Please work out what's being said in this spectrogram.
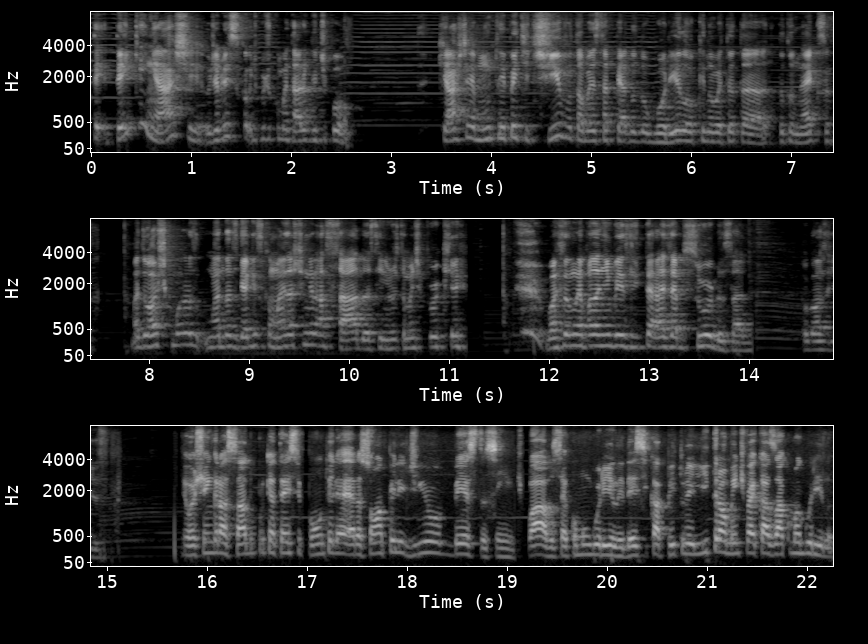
Tem, tem, quem ache, eu já vi esse tipo de comentário que, tipo, que acha muito repetitivo, talvez, essa piada do gorila, ou que não vai tanta, tanto nexo. Mas eu acho que uma das, uma das gags que eu mais acho engraçada, assim, justamente porque vai ser levado a níveis literais absurdos, sabe? Eu gosto disso. Eu achei engraçado porque até esse ponto ele era só um apelidinho besta, assim. Tipo, ah, você é como um gorila. E desse capítulo ele literalmente vai casar com uma gorila.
